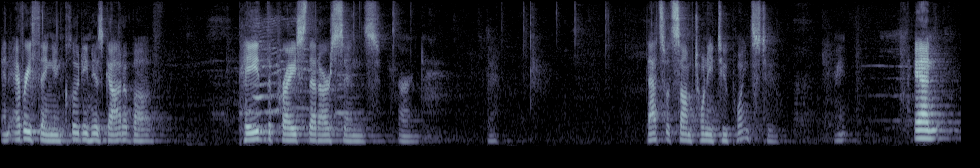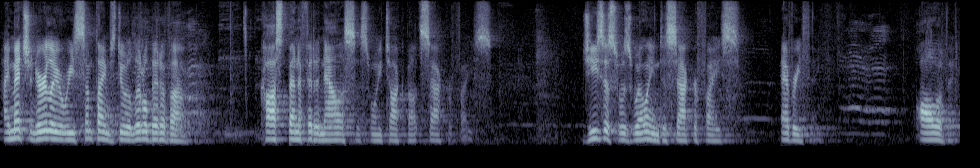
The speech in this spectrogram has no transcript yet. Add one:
and everything, including his God above, paid the price that our sins earned. Okay? That's what Psalm 22 points to. Right? And I mentioned earlier, we sometimes do a little bit of a cost benefit analysis when we talk about sacrifice. Jesus was willing to sacrifice everything, all of it.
